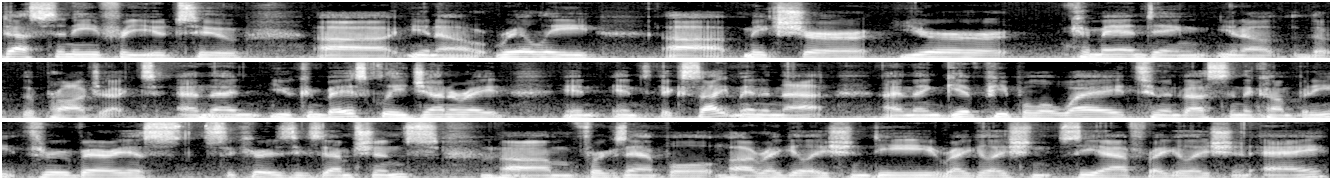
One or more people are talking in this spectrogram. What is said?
destiny for you to, uh, you know, really uh, make sure you're commanding, you know, the, the project, and then you can basically generate in, in excitement in that, and then give people a way to invest in the company through various securities exemptions. Um, for example, uh, Regulation D, Regulation CF, Regulation A,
